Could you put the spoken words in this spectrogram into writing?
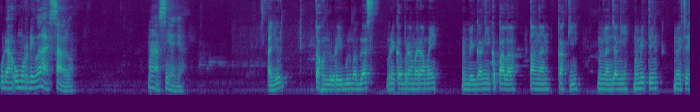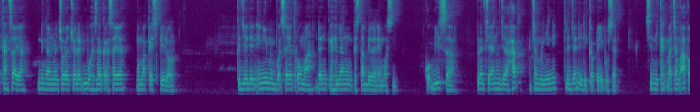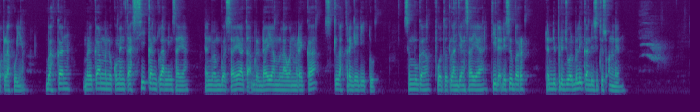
udah umur dewasa loh masih aja lanjut tahun 2015 mereka beramai-ramai membegangi kepala tangan kaki menelanjangi memiting melecehkan saya dengan mencoret-coret buah zakar saya memakai spidol Kejadian ini membuat saya trauma dan kehilangan kestabilan emosi. Kok bisa pelecehan jahat macam begini terjadi di KPI Pusat? sindikat macam apa pelakunya. Bahkan mereka mendokumentasikan kelamin saya dan membuat saya tak berdaya melawan mereka setelah tragedi itu. Semoga foto telanjang saya tidak disebar dan diperjualbelikan di situs online.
